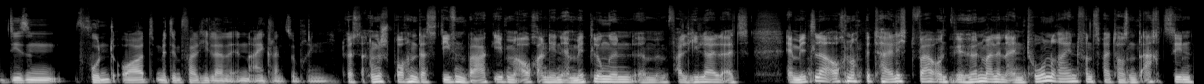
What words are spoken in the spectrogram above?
diesen Fundort mit dem Fall Hilal in Einklang zu bringen. Du hast angesprochen, dass Stephen Bark eben auch an den Ermittlungen ähm, im Fall Hilal als Ermittler auch noch beteiligt war. Und wir hören mal in einen Ton rein von 2018,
